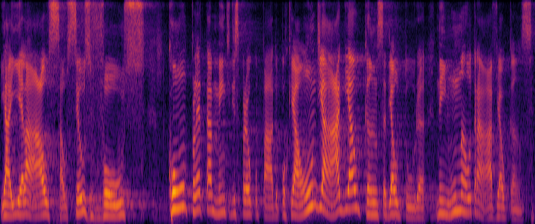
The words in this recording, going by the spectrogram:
E aí ela alça os seus voos completamente despreocupado, porque aonde a águia alcança de altura, nenhuma outra ave alcança.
